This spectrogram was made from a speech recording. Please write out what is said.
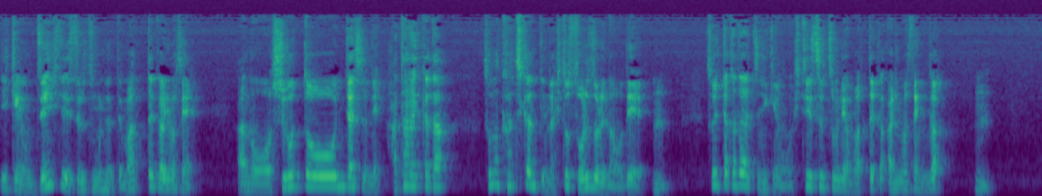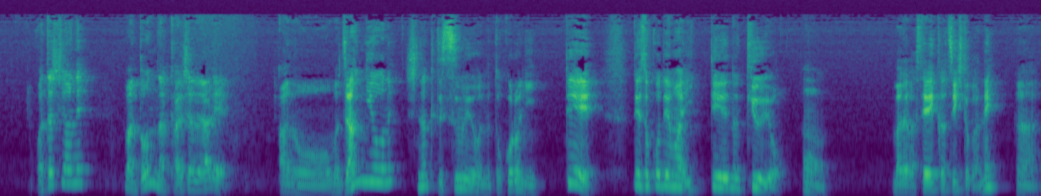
意見を全否定するつもりなんて全くありません。あの仕事に対するね働き方その価値観っていうのは人それぞれなので、うん、そういった方たちの意見を否定するつもりは全くありませんが、うん、私はね、まあ、どんな会社であれ、あのーまあ、残業をねしなくて済むようなところに行ってでそこでまあ一定の給与、うん。まあ、だから生活費とかね、うん。ま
